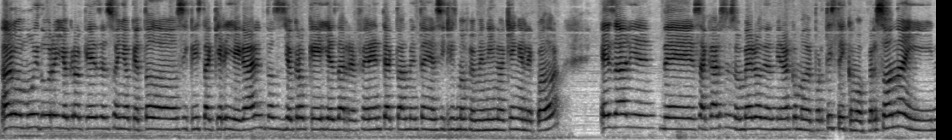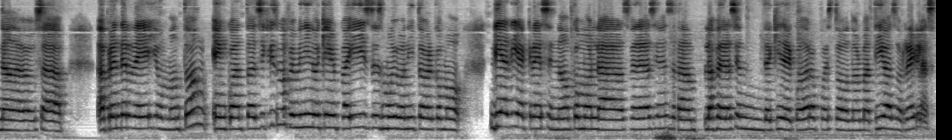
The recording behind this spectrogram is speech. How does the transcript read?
algo muy duro y yo creo que es el sueño que todo ciclista quiere llegar, entonces yo creo que ella es la referente actualmente en el ciclismo femenino aquí en el Ecuador. Es alguien de sacarse el sombrero, de admirar como deportista y como persona y nada, o sea, aprender de ello un montón. En cuanto al ciclismo femenino aquí en el país, es muy bonito ver cómo día a día crece, ¿no? Como las federaciones, la, federación de aquí de Ecuador ha puesto normativas o reglas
